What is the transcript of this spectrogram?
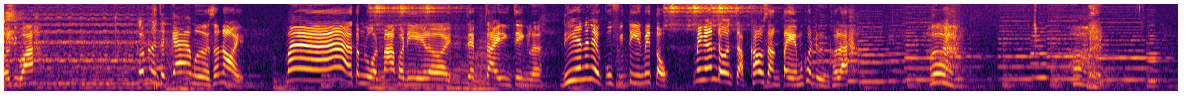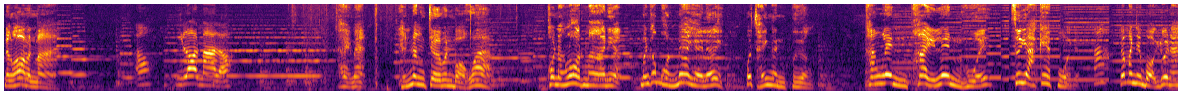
อสิวะก็มันจะแก้มือซะหน่อย แม่ตำรวจมาพอดีเลย เจ็บใจจริง ๆ เลย ดีนะเนี่ยกูฟิตีนไม่ตก ไม่งั้นโดนจับเข้าสังเตเหมอนคนอื่นเขาละเฮ้ย แม่ นางรอดมันมา เอ้าอีรอดมาเหรอ ใช่แม่ เห็นนางเจอมันบอกว่า พอนางรอดมาเนี่ย มันก็บ่นแม่ใหญ่เลย ว่าใช้เงินเปลือง ทั้งเล่นไพ่เล่นหวย ซื้อยาแก้ปวดอะแล้วมันยังบอกอีกด้วยนะ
